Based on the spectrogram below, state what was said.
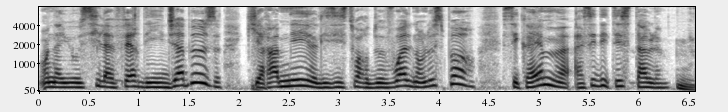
on a eu aussi l'affaire des hijabeuses qui a ramené les histoires de voile dans le sport. C'est quand même assez détestable. Hmm.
